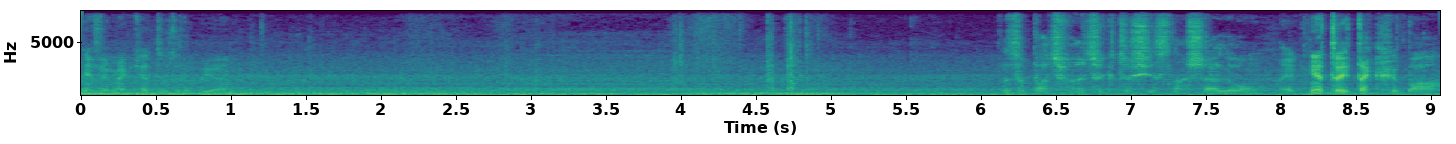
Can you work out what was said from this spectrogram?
Nie wiem jak ja to zrobiłem. Zobaczmy, czy ktoś jest na szelu. Jak nie, to i tak chyba.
